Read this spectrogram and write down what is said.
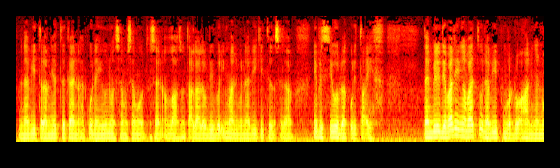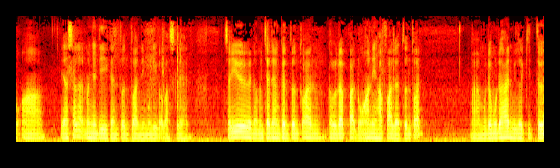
Nabi telah menyatakan aku dan Yunus sama-sama utusan Allah SWT. Lalu dia beriman dengan Nabi kita SAW ini peristiwa berlaku di Taif. Dan bila dia balik dengan batu Nabi pun berdoa dengan doa yang sangat menyedihkan tuan-tuan di mulia Allah sekalian. Saya nak mencadangkan tuan-tuan kalau dapat doa ni hafal lah tuan-tuan Ha, mudah-mudahan bila kita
